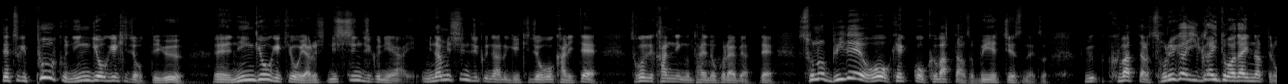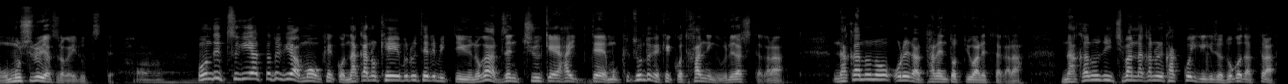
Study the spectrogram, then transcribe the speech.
で次プーク人形劇場っていう、えー人形劇をやるし西新宿に南新宿にある劇場を借りてそこでカンニングの単独ライブやってそのビデオを結構配ったんですよ VHS のやつ。ふ配ったらそれが意外と話題になってる面白いやつらがいるっつって。ほんで次やった時はもう結構中野ケーブルテレビっていうのが全中継入ってもうその時は結構カンニング売れ出してたから中野の俺らタレントって言われてたから中野で一番中野でかっこいい劇場どこだったら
